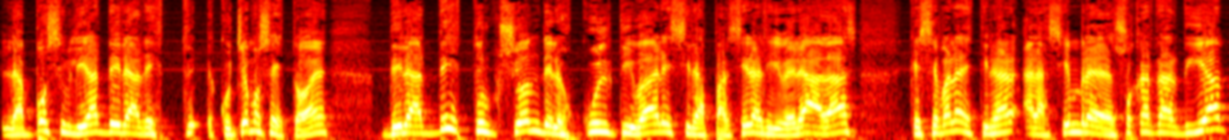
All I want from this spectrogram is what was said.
la posibilidad de la, escuchemos esto, ¿eh? de la destrucción de los cultivares y las parcelas liberadas que se van a destinar a la siembra de la soja tardía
